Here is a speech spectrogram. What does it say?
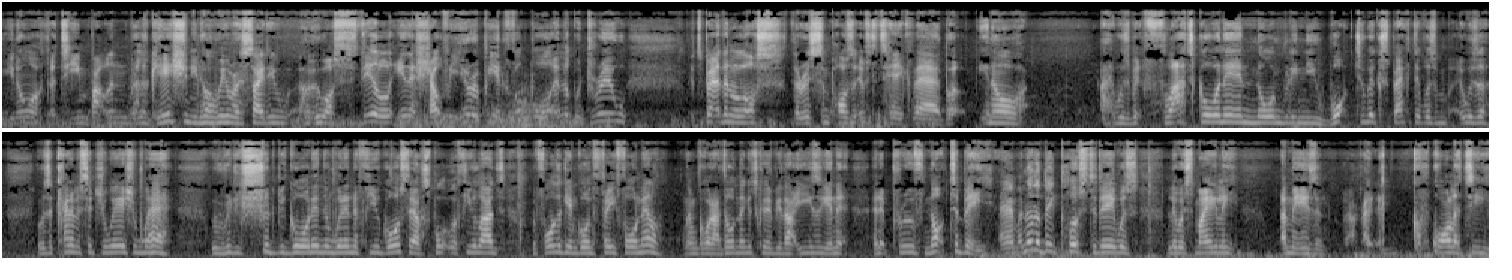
you know, a team battling relegation. You know, we were a side who, who are still in a shout for European football. And look, we drew it's better than a loss. There is some positives to take there, but you know, it was a bit flat going in. No one really knew what to expect. It was it was a it was a kind of a situation where we really should be going in and winning a few goals. There, I've spoken to a few lads before the game going three four nil. I'm going. I don't think it's going to be that easy, and it and it proved not to be. Um, another big plus today was Lewis Miley. Amazing quality.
